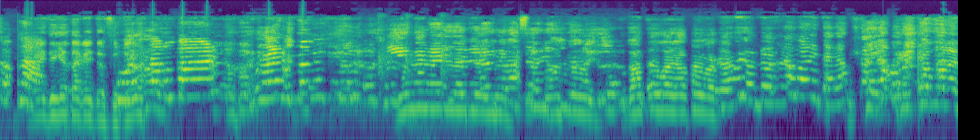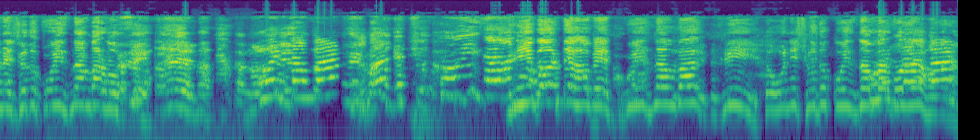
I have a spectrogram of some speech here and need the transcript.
চোখ না। এইদিকে তাকাইতেছে কোন নাম্বার শুধু কুইজ নাম্বার বলছে থ্রি বলতে হবে কুইজ নাম্বার থ্রি তো উনি শুধু কুইজ নাম্বার বললে হবে না।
